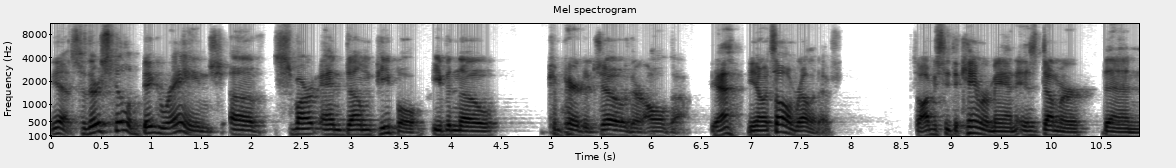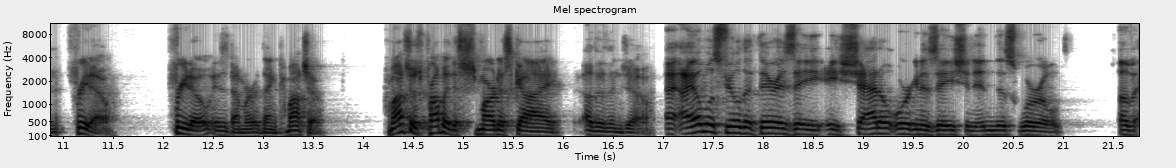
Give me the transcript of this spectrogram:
yeah, so there's still a big range of smart and dumb people, even though compared to Joe, they're all dumb. Yeah, You know, it's all relative. So obviously the cameraman is dumber than Frito. Frito is dumber than Camacho. Camacho is probably the smartest guy other than Joe. I, almost feel that there is a a shadow organization in this world of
